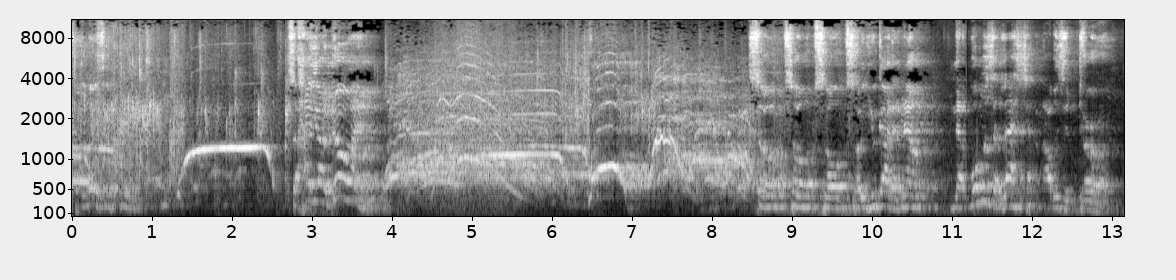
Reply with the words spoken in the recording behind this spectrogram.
So listen. So how y'all doing? So so so so you got it now. Now when was the last time I was in Durham?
